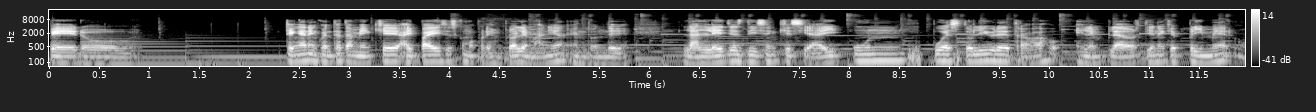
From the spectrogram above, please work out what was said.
Pero tengan en cuenta también que hay países como por ejemplo Alemania en donde las leyes dicen que si hay un puesto libre de trabajo, el empleador tiene que primero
